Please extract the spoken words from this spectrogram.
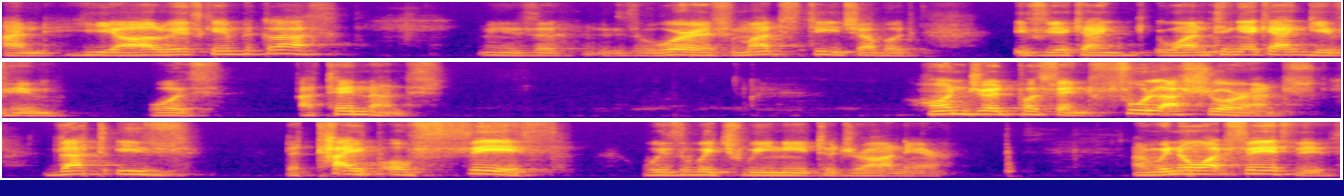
and he always came to class. He's a worst maths teacher, but if you can, one thing I can give him was attendance. 100% full assurance. That is the type of faith with which we need to draw near. And we know what faith is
